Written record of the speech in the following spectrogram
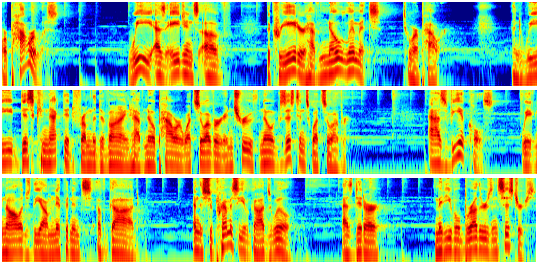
or powerless. We, as agents of the Creator, have no limits to our power. And we, disconnected from the divine, have no power whatsoever, in truth, no existence whatsoever. As vehicles, we acknowledge the omnipotence of God and the supremacy of God's will, as did our medieval brothers and sisters.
